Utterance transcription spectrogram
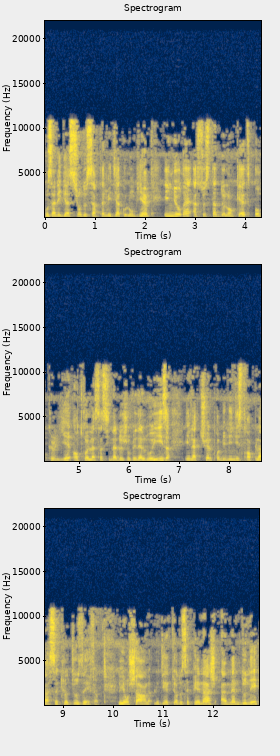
aux allégations de certains médias colombiens, il n'y aurait à ce stade de l'enquête aucun lien entre l'assassinat de Jovenel Moïse et l'actuel premier ministre en place, Claude Joseph. Léon Charles, le directeur de cette PNH, a même donné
